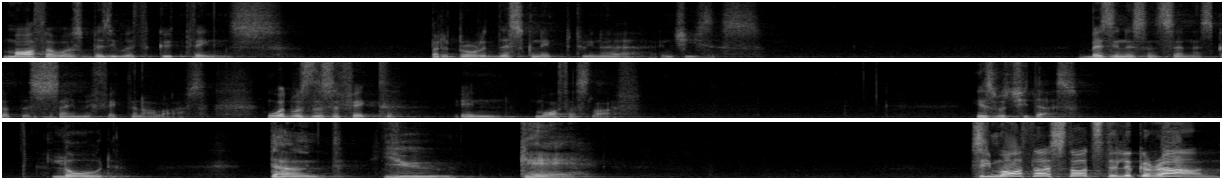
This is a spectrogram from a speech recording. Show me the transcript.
Martha was busy with good things, but it brought a disconnect between her and Jesus. Busyness and sin has got the same effect in our lives. What was this effect in Martha's life? Here's what she does Lord, don't you care. See, Martha starts to look around.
